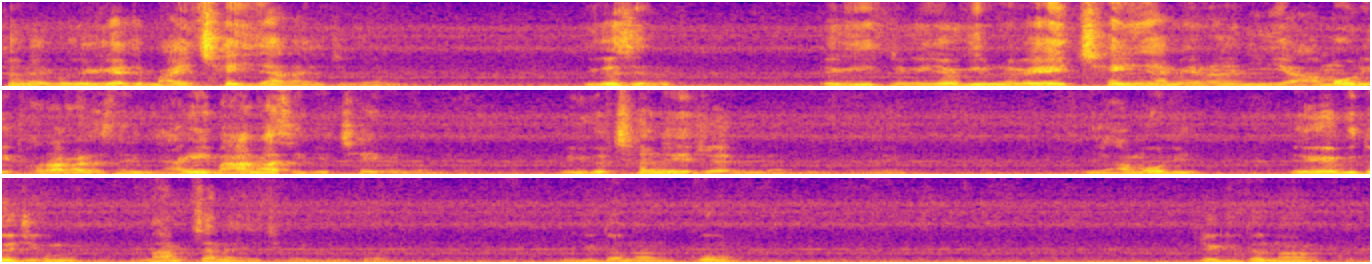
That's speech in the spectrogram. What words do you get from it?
쳐내고 여기가 이제 많이 채이잖아요 지금. 이것은 여기 여기는 왜 채이냐면은 이 아몰이 돌아가는 선이 양이 많아서 이게 채이는 겁니다. 이거 쳐내줘야 된다는 얘기잖아요. 이 아몰이 여기도 지금 남잖아요 지금 여기도 여기도 남고 여기도 남고.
